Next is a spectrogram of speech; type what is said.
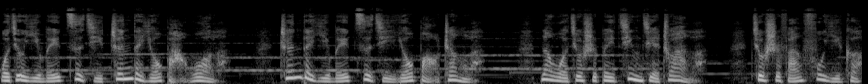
我就以为自己真的有把握了，真的以为自己有保证了，那我就是被境界赚了，就是凡夫一个，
